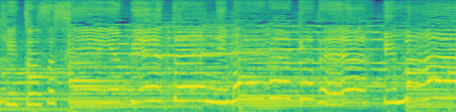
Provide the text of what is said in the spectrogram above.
人差し指点に目がけて今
